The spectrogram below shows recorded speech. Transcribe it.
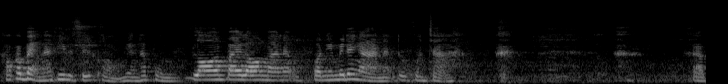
เขาก็แบ่งหน้าที่ไปซื้อของอย่างถ้าผมรอนไปรอนมาเนี่ยวันนี้ไม่ได้งานนะทุกคนจ๋าครับ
